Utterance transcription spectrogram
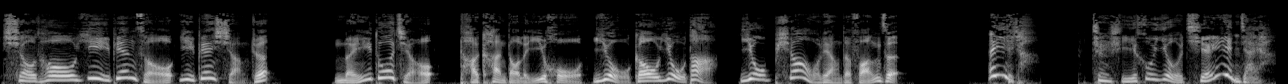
小偷一边走一边想着。没多久，他看到了一户又高又大又漂亮的房子。哎呀，真是一户有钱人家呀！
